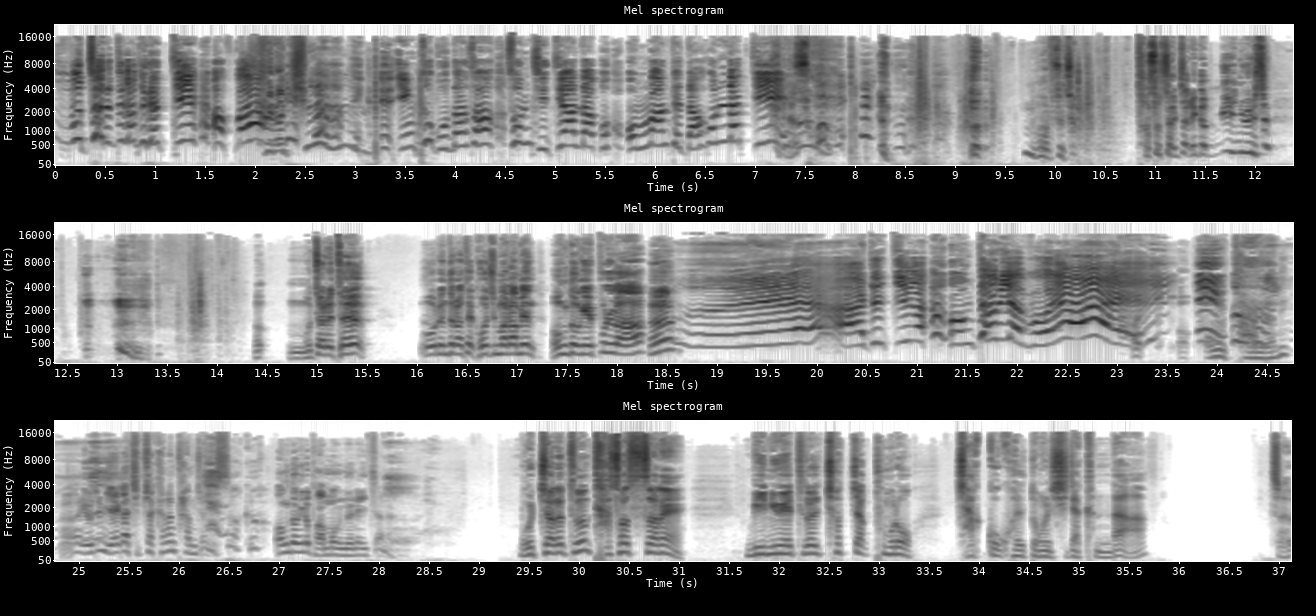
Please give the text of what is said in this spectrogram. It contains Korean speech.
모차르트가 그렸지? 아빠. 그렇지. 이- 잉크 묻어서 손 지지한다고 엄마한테 나 혼났지. 맙소사 다섯 살짜리가 미뉴에서 어, 모차르트 어른들한테 거짓말하면 엉덩이에 뿔나 어? 아저씨가 엉터리야 뭐야? 어, 엉덩이라니? 아, 요즘 얘가 집착하는 탐정 있어. 그 엉덩이로 밥 먹는 애 있잖아. 모차르트는 다섯 살에 미뉴에트를 첫 작품으로 작곡 활동을 시작한다 자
